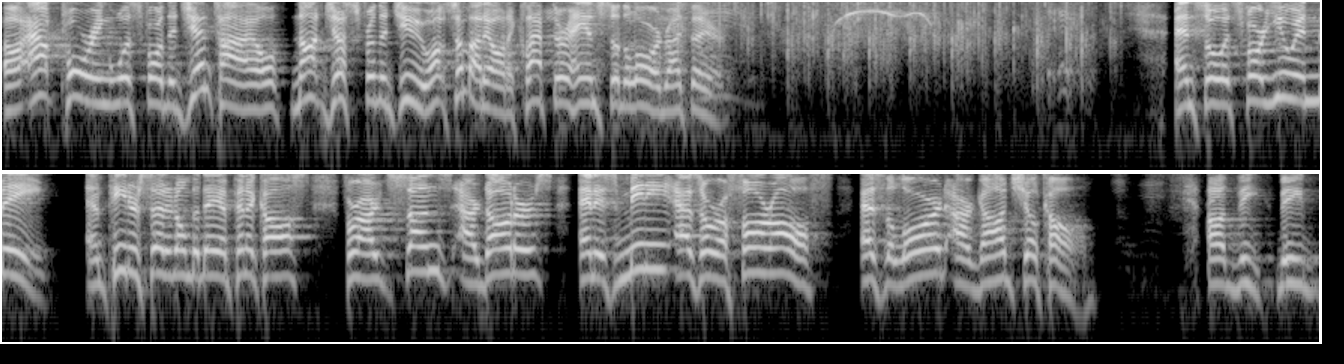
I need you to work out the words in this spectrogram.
uh, outpouring was for the Gentile, not just for the Jew. Somebody ought to clap their hands to the Lord right there. And so it's for you and me. And Peter said it on the day of Pentecost for our sons, our daughters, and as many as are afar off as the Lord our God shall call. Uh, the, the,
